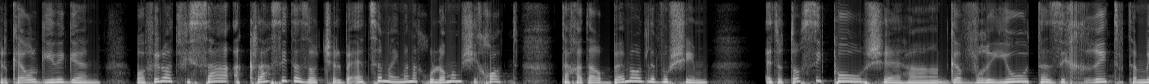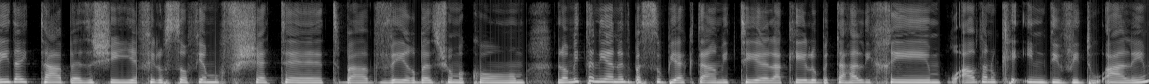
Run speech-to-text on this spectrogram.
של קרול גיליגן, או אפילו התפיסה הקלאסית הזאת של בעצם האם אנחנו לא ממשיכות תחת הרבה מאוד לבושים. את אותו סיפור שהגבריות הזכרית תמיד הייתה באיזושהי פילוסופיה מופשטת באוויר באיזשהו מקום, לא מתעניינת בסובייקט האמיתי אלא כאילו בתהליכים, רואה אותנו כאינדיבידואלים,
